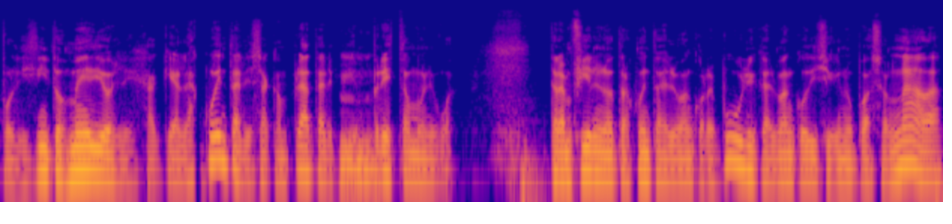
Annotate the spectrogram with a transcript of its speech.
por distintos medios les hackean las cuentas, le sacan plata, le piden préstamos, le- bueno, transfieren a otras cuentas del Banco República, el banco dice que no puede hacer nada.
